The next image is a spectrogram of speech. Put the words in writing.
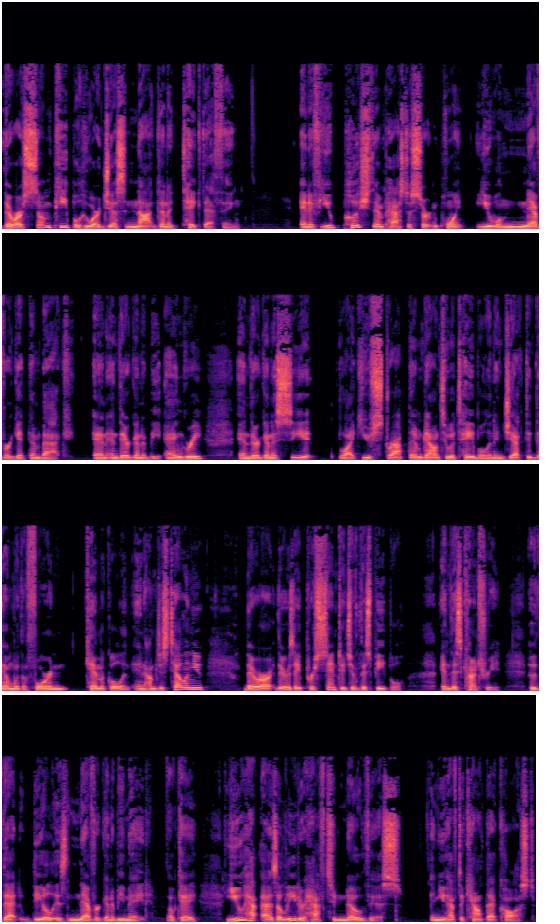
There are some people who are just not going to take that thing. And if you push them past a certain point, you will never get them back. And and they're going to be angry and they're going to see it like you strapped them down to a table and injected them with a foreign chemical. And, and i'm just telling you there are there is a percentage of this people in this country who that deal is never going to be made okay? You ha- as a leader have to know this and you have to count that cost.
